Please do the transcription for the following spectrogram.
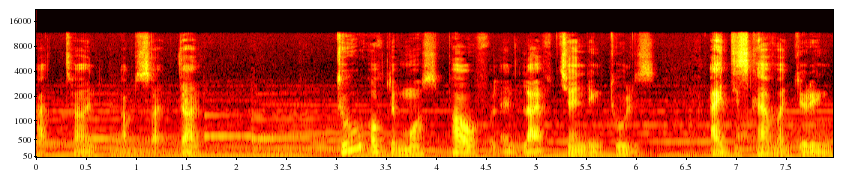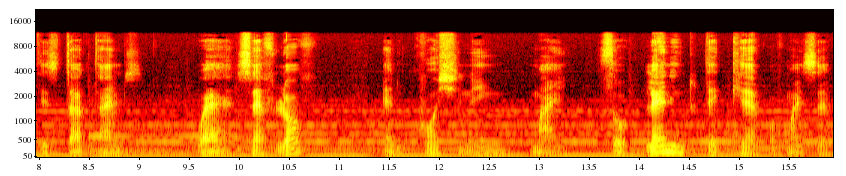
had turned upside down. Two of the most powerful and life-changing tools I discovered during these dark times were self-love and questioning my thought. Learning to take care of myself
